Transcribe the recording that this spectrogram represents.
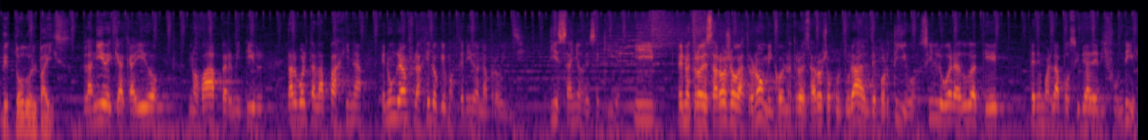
de todo el país. La nieve que ha caído nos va a permitir dar vuelta a la página en un gran flagelo que hemos tenido en la provincia. 10 años de sequía. Y en nuestro desarrollo gastronómico, en nuestro desarrollo cultural, deportivo, sin lugar a duda que tenemos la posibilidad de difundir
